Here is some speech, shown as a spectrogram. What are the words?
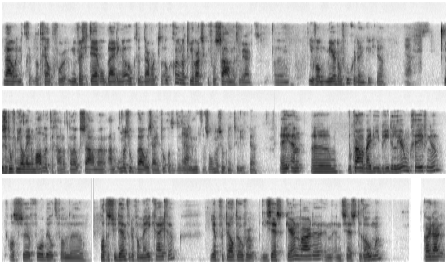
Nou, en dat, dat geldt voor universitaire opleidingen ook. Dat- Daar wordt ook gewoon natuurlijk hartstikke veel samengewerkt. Eh, in ieder geval meer dan vroeger, denk ik. Ja. Ja. Dus het hoeft niet alleen om handen te gaan. Het kan ook samen aan onderzoek bouwen zijn, toch? Dat is Ja. hele mythisch onderzoek natuurlijk. Ja. Hey, en ehm, we kwamen bij die hybride leeromgevingen als eh, voorbeeld van eh, wat de studenten ervan meekrijgen. Je hebt verteld over die zes kernwaarden en, en zes dromen. Kan je daar,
